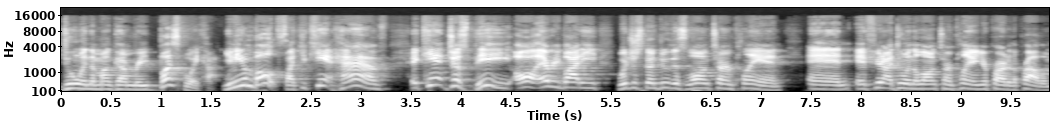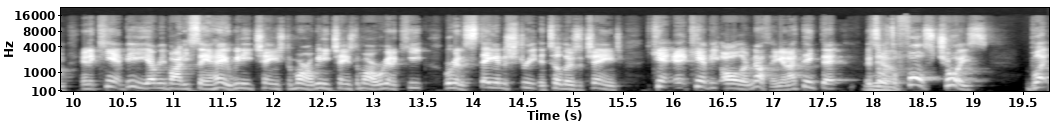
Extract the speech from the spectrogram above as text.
doing the Montgomery bus boycott. You need them both. Like you can't have it can't just be all everybody. We're just going to do this long-term plan and if you're not doing the long term plan, you're part of the problem. And it can't be everybody saying, "Hey, we need change tomorrow. We need change tomorrow. We're going to keep. We're going to stay in the street until there's a change." You can't. It can't be all or nothing. And I think that so it's a false choice. But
